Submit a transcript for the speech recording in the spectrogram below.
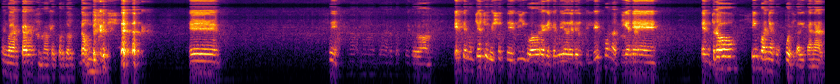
tengo las caras y no recuerdo los nombres. Eh, Sí, no, no me acuerdo, pero este muchacho que yo te digo ahora que te voy a dar el teléfono tiene, entró cinco años después al canal.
